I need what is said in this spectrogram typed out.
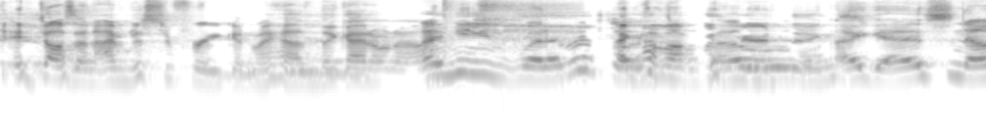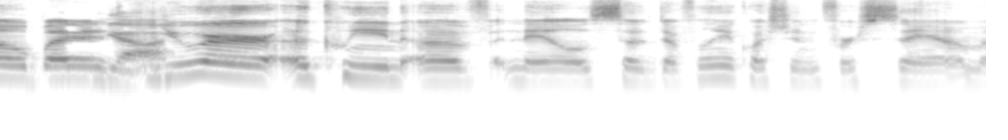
it doesn't. I'm just a freak in my head. Like I don't know. I mean, whatever. I come up with weird things. I guess no, but yeah. you are a queen of nails, so definitely a question for Sam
